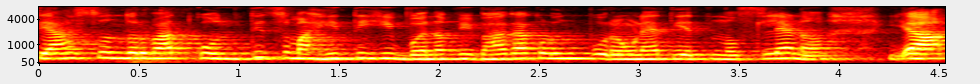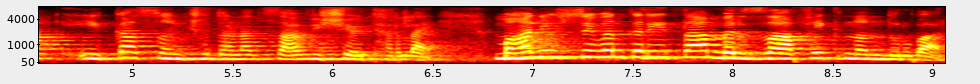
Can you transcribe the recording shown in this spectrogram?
त्या संदर्भात कोणतीच माहिती ही वन विभागाकडून पुरवण्यात येत नसल्यानं या एका संशोधनाचा विषय ठरलाय. महान्यूज सेवन करिता मिर्झा आफिक नंदुरबार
